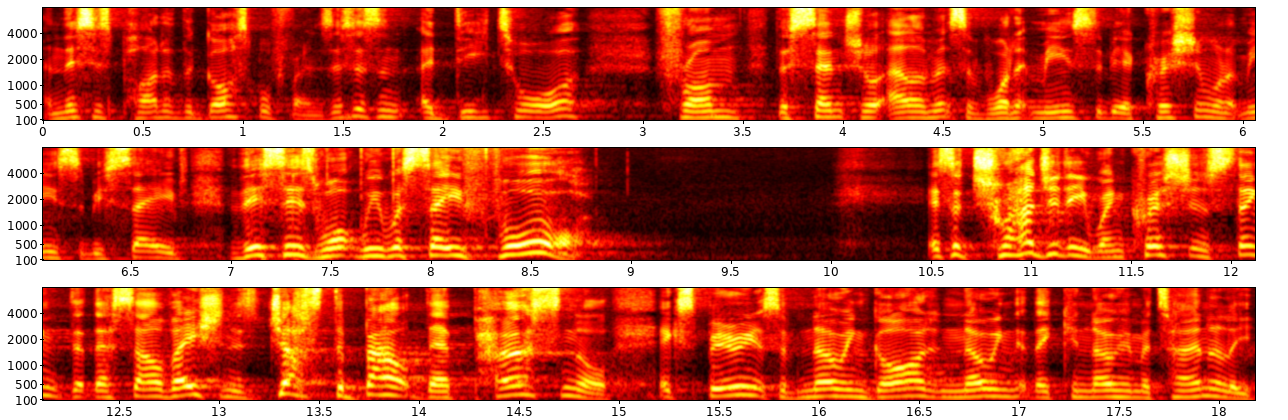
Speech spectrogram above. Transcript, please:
And this is part of the gospel, friends. This isn't a detour from the central elements of what it means to be a Christian, what it means to be saved. This is what we were saved for. It's a tragedy when Christians think that their salvation is just about their personal experience of knowing God and knowing that they can know Him eternally.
